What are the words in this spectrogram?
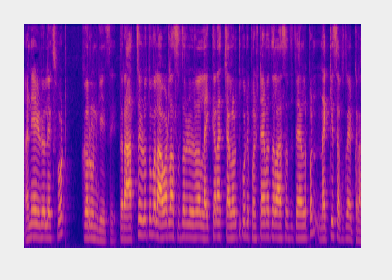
आणि या व्हिडिओला एक्सपोर्ट करून घ्यायचे तर आजचा व्हिडिओ तुम्हाला आवडला असेल तर व्हिडिओला लाईक करा. चॅनलवरती कोणी फर्स्ट टाइम आला असेल तर चॅनल पण नक्की सबस्क्राईब करा.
